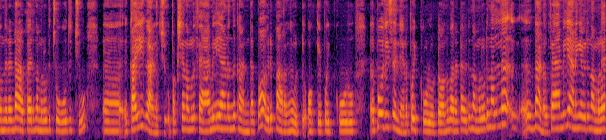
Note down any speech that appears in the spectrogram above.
ഒന്ന് രണ്ട് ആൾക്കാർ നമ്മളോട് ചോദിച്ചു കൈ കാണിച്ചു. പക്ഷെ നമ്മൾ ഫാമിലി ആണെന്ന് കണ്ടപ്പോൾ അവർ പറഞ്ഞു വിട്ടു. ഓക്കെ പൊയ്ക്കോളൂ. പോലീസ് തന്നെയാണ്. പൊയ്ക്കോളൂ കേട്ടോ എന്ന് പറഞ്ഞിട്ട് അവർ നമ്മളോട് നല്ല ഇതാണ്. ഫാമിലി ആണെങ്കിൽ അവർ നമ്മളെ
